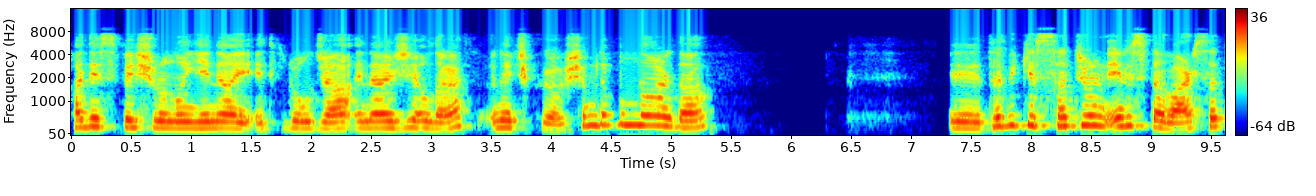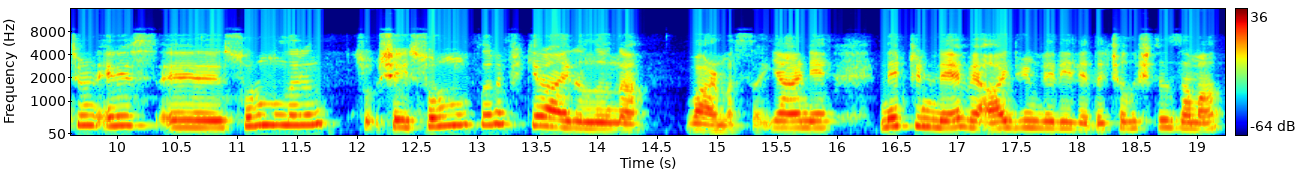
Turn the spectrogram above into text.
Hades ve Şiron'un yeni ay etkili olacağı enerji olarak öne çıkıyor. Şimdi bunlar da e, tabii ki Satürn Eris de var. Satürn Eris e, sorumluların şey sorumlulukların fikir ayrılığına varması. Yani Neptün'le ve ay düğümleriyle de çalıştığı zaman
